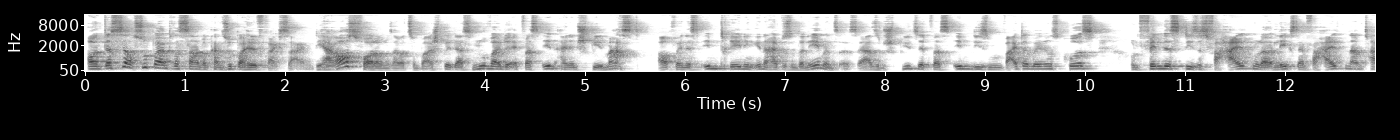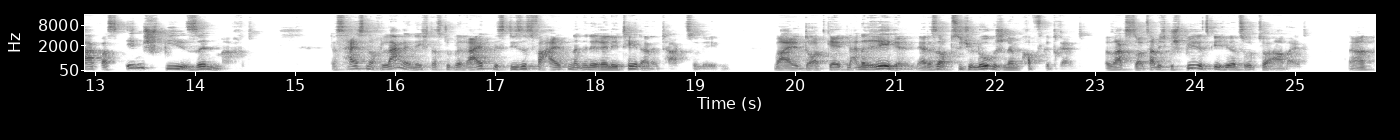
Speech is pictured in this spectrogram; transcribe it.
Und das ist auch super interessant und kann super hilfreich sein. Die Herausforderung ist aber zum Beispiel, dass nur weil du etwas in einem Spiel machst, auch wenn es im Training innerhalb des Unternehmens ist, ja, also du spielst etwas in diesem Weiterbildungskurs und findest dieses Verhalten oder legst ein Verhalten am Tag, was im Spiel Sinn macht. Das heißt noch lange nicht, dass du bereit bist, dieses Verhalten dann in der Realität an den Tag zu legen. Weil dort gelten andere Regeln. Ja, das ist auch psychologisch in deinem Kopf getrennt. Da sagst du, jetzt habe ich gespielt, jetzt gehe ich wieder zurück zur Arbeit. Ja,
